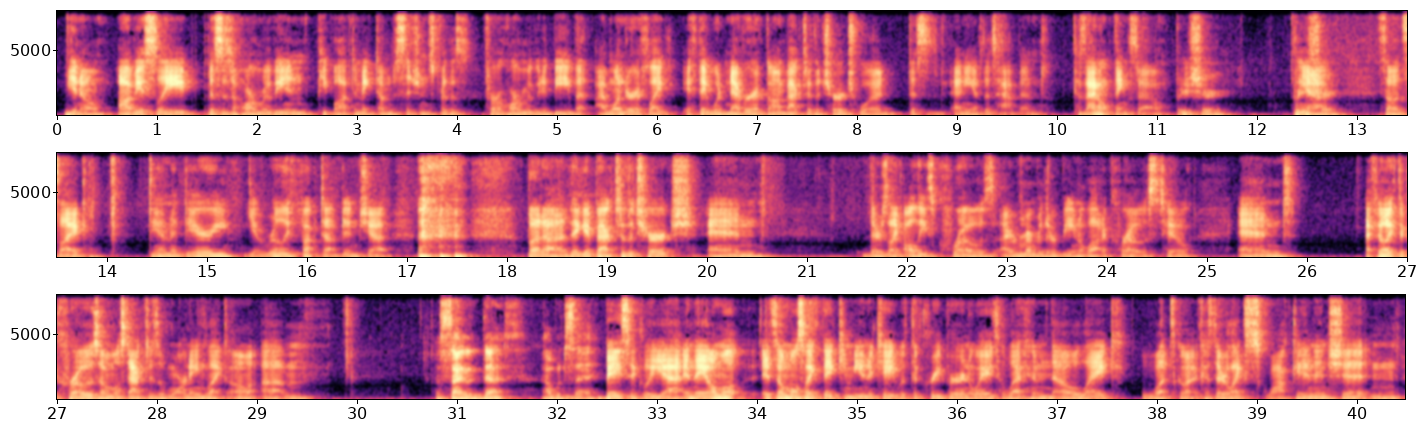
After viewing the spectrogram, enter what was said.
you know, obviously this is a horror movie and people have to make dumb decisions for this for a horror movie to be, but I wonder if like if they would never have gone back to the church, would this any of this happened? Because I don't think so. Pretty sure. Pretty Yeah. sure. So it's like, damn it, Darry, you really fucked up, didn't you? but uh, they get back to the church and there's like all these crows. I remember there being a lot of crows too, and I feel like the crows almost act as a warning, like oh, um, A sign of death, I would say. basically, yeah. And they almost it's almost like they communicate with the creeper in a way to let him know like what's going because they're like squawking and shit and.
